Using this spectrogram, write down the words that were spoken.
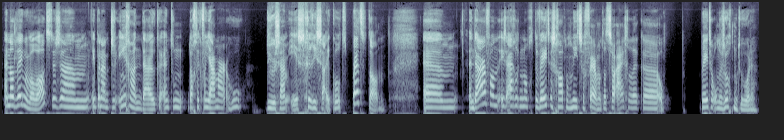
En dat leek me wel wat. Dus ehm, ik ben daar dus in gaan duiken. En toen dacht ik van ja, maar hoe duurzaam is gerecycled pet dan? Ehm, en daarvan is eigenlijk nog de wetenschap nog niet zo ver. Want dat zou eigenlijk eh, op beter onderzocht moeten worden.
